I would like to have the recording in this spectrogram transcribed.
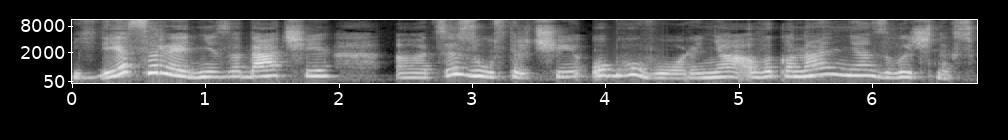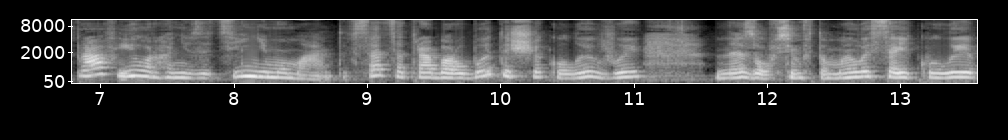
Є середні задачі, це зустрічі, обговорення, виконання звичних справ і організаційні моменти. Все це треба робити ще коли ви не зовсім втомилися, і коли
